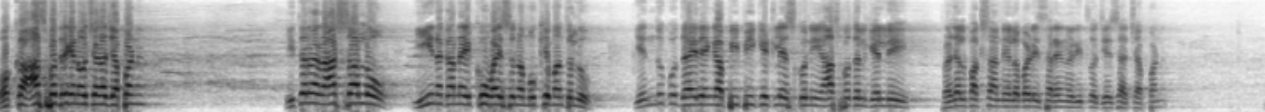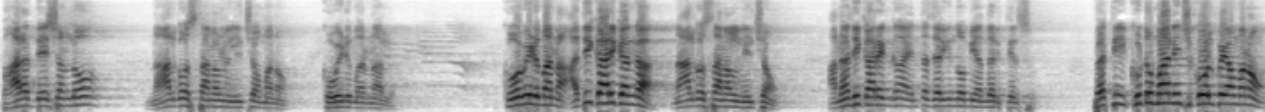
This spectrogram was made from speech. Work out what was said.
ఒక్క ఆసుపత్రికైనా వచ్చాడో చెప్పండి? ఇతర రాష్ట్రాల్లో ఈయన కన్నా ఎక్కువ వయసున్న ముఖ్యమంత్రులు ఎందుకు ధైర్యంగా పీపీ కిట్లు వేసుకుని ఆసుపత్రికి వెళ్ళి ప్రజల పక్షాన్ని నిలబడి సరైన రీతిలో చేశారు చెప్పండి? భారతదేశంలో నాలుగో స్థానంలో నిలిచాం మనం కోవిడ్ మరణాలు. కోవిడ్ మరణ అధికారికంగా నాలుగో స్థానంలో నిలిచాం. అనధికారికంగా ఎంత జరిగిందో మీ అందరికి తెలుసు. ప్రతి కుటుంబాన్ని నుంచి కోల్పోయాం మనం.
